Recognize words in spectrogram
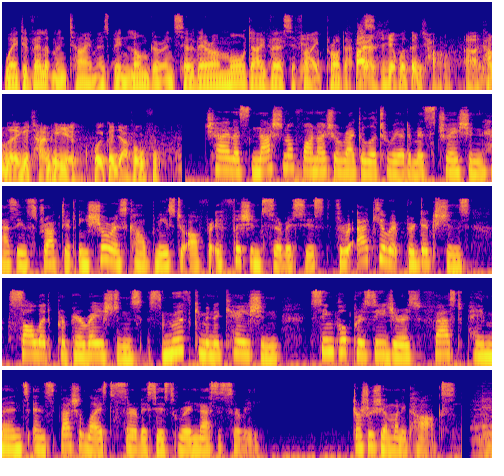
where development time has been longer and so there are more diversified products. China's National Financial Regulatory Administration has instructed insurance companies to offer efficient services through accurate predictions, solid preparations, smooth communication, simple procedures, fast payments, and specialized services where necessary. 张世璇 Money Talks。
